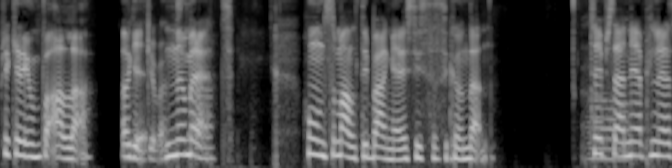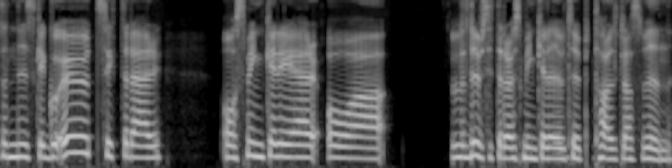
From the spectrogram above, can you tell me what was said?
prickar in på alla. Okej, vad nummer ett. Hon som alltid bangar i sista sekunden. Typ så här, ni har planerat att ni ska gå ut, sitter där och sminkar er och eller du sitter där och sminkar dig och typ tar ett glas vin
